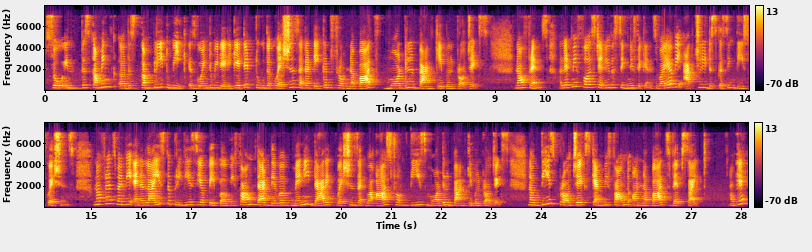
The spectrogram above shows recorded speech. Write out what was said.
So in this coming, uh, this complete week is going to be dedicated to the questions that are taken from NABARD's model bankable projects. Now friends, uh, let me first tell you the significance. Why are we actually discussing these questions? Now friends, when we analyzed the previous year paper, we found that there were many direct questions that were asked from these model bankable projects. Now these projects can be found on NABARD's website. Okay.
